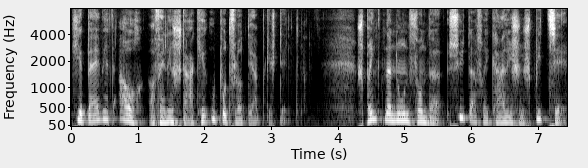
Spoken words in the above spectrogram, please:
Hierbei wird auch auf eine starke U-Boot-Flotte abgestellt. Springt man nun von der südafrikanischen Spitze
